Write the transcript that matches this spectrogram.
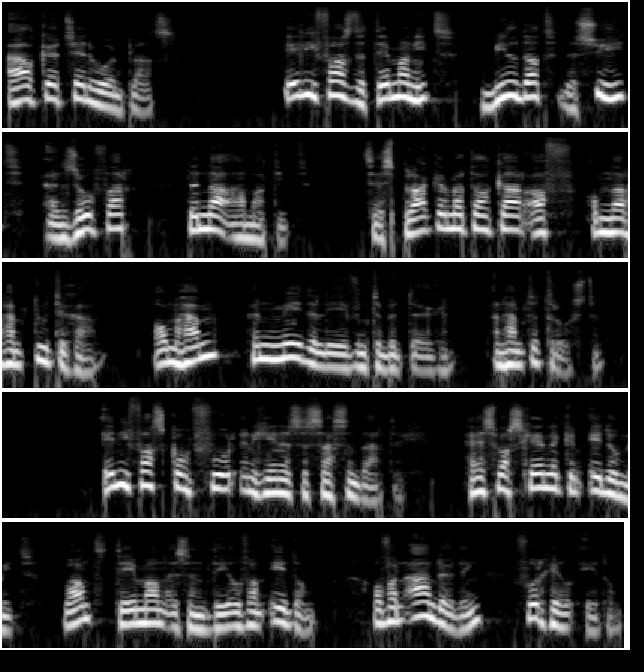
elk uit zijn woonplaats. Elifas de Temaniet, Bildad de Suhit en Zofar de Naamatiet. Zij spraken met elkaar af om naar hem toe te gaan, om hem hun medeleven te betuigen en hem te troosten. Elifas komt voor in Genesis 36. Hij is waarschijnlijk een Edomiet, want Teman is een deel van Edom, of een aanduiding voor heel Edom.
